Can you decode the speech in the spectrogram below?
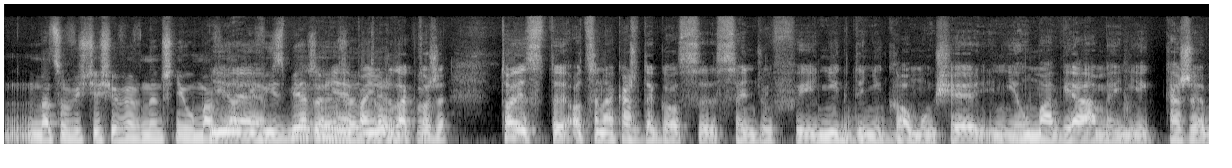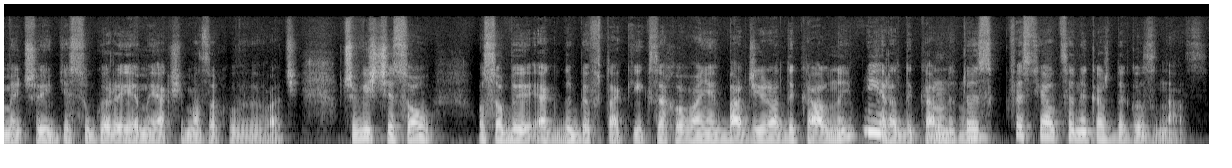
na co wyście się wewnętrznie umawiali nie, w Izbie? Że, nie, że panie to... redaktorze, to jest ocena każdego z sędziów i nigdy nikomu się nie umawiamy, nie każemy czy nie sugerujemy, jak się ma zachowywać. Oczywiście są osoby jak gdyby w takich zachowaniach bardziej radykalne i mniej radykalne. To jest kwestia oceny każdego z nas.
